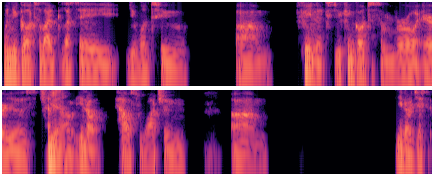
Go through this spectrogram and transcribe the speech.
When you go to like, let's say you went to um, Phoenix, you can go to some rural areas, check yeah. out, you know, house watching, um, you know, just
